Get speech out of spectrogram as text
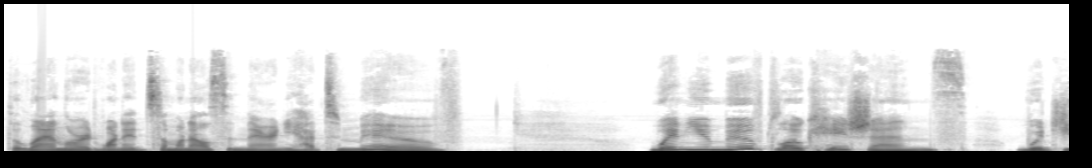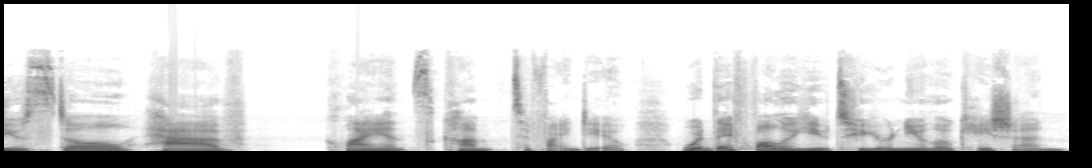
the landlord wanted someone else in there and you had to move. When you moved locations, would you still have clients come to find you? Would they follow you to your new location?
